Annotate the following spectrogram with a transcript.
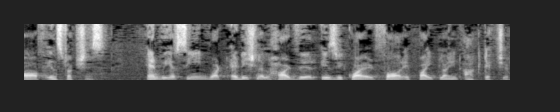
of instructions. And we have seen what additional hardware is required for a pipeline architecture.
